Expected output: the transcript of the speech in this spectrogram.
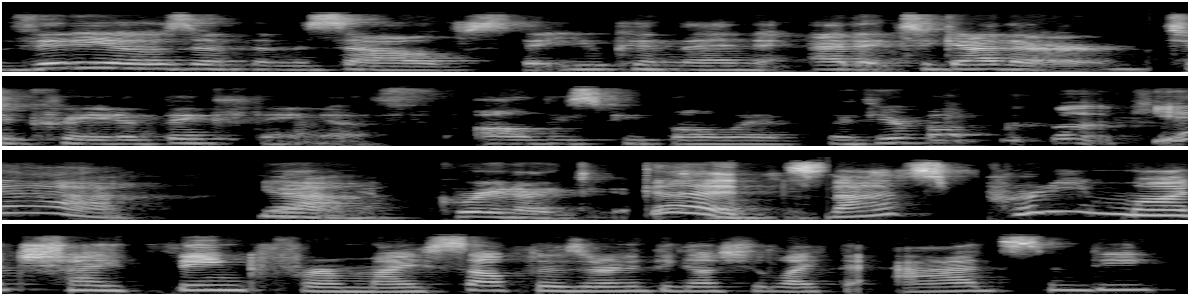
videos of themselves that you can then edit together to create a big thing of all these people with with your book. Book, yeah. Yeah. yeah. Great idea. Good. That's pretty much, I think, for myself. Is there anything else you'd like to add, Cindy?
